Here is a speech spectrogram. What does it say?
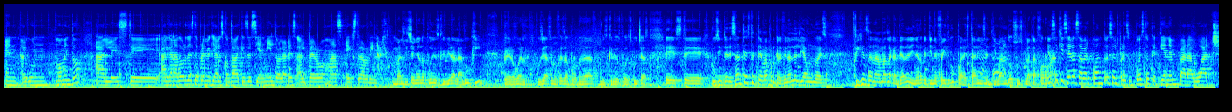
en algún momento al este al ganador de este premio que ya les contaba que es de 100 mil dólares al perro más extraordinario. Maldición, ya no pude inscribir a la Duki, pero bueno, pues ya se me fue esa oportunidad, mis queridos podescuchas. Este, pues interesante este tema porque al final del día uno es, fíjense nada más la cantidad de dinero que tiene Facebook para estar incentivando sus Yo plataformas. sí quisiera saber cuánto es el presupuesto que tienen para Watch,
